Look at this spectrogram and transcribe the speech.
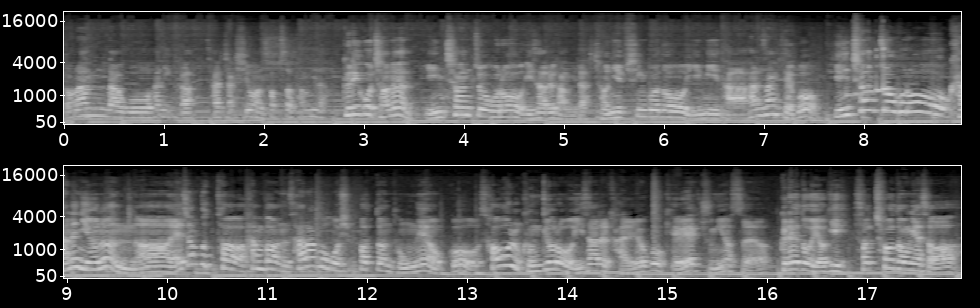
떠난다고 하니까 살짝 시원섭섭합니다. 그리고 저는 인천 쪽으로 이사를 갑니다. 전입 신고도 이미 다 한 상태고 인천 쪽으로 가는 이유는 어, 예전부터 한번 살아보고 싶었던 동네였고 서울 근교로 이사를 가려고 계획 중이었어요. 그래도 여기 서초동에서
